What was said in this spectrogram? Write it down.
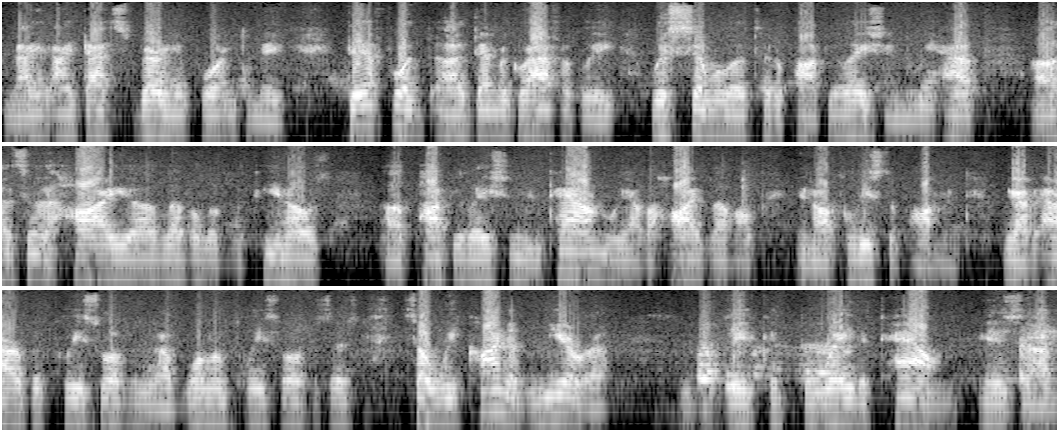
and I, I, that's very important to me. Therefore, uh, demographically, we're similar to the population. We have uh, it's a high uh, level of Latinos uh, population in town. We have a high level in our police department. We have Arabic police officers. We have women police officers. So we kind of mirror the, the way the town is uh,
